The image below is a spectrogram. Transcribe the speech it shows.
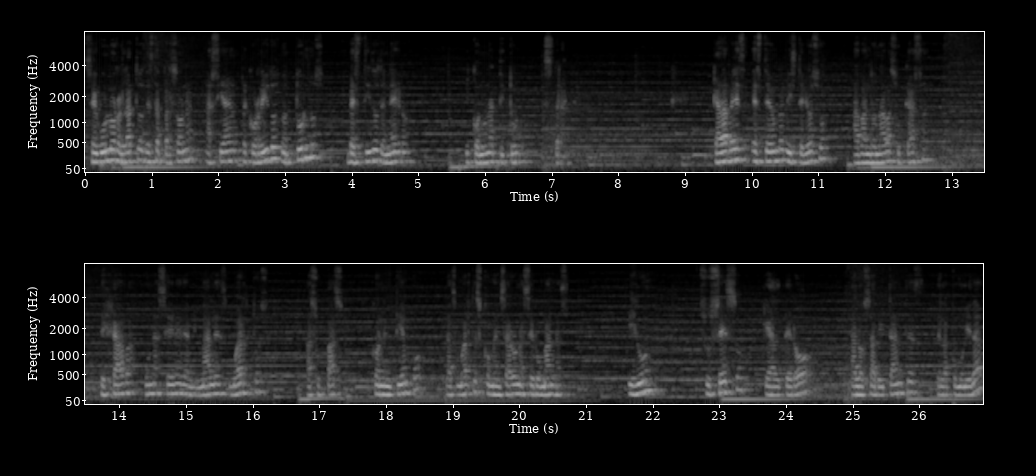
Según los relatos de esta persona, hacía recorridos nocturnos vestidos de negro y con una actitud extraña. Cada vez este hombre misterioso abandonaba su casa, dejaba una serie de animales muertos a su paso. Con el tiempo, las muertes comenzaron a ser humanas y un suceso que alteró a los habitantes de la comunidad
